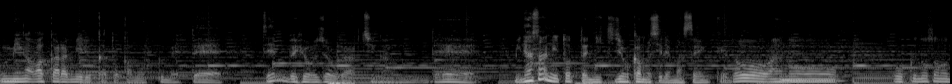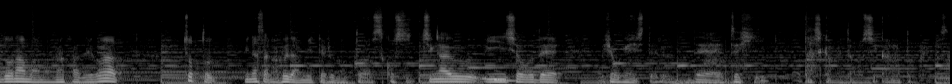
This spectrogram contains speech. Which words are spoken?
うん海側から見るかとかも含めて全部表情が違うんで皆さんにとっては日常かもしれませんけどあの、僕のそのドラマの中ではちょっと皆さんが普段見てるのとは少し違う印象で表現してるんで、ぜひ確かめてほしいかなと思います。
